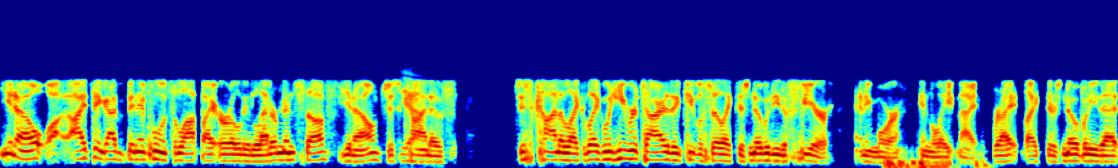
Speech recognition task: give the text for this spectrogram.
you know, I think I've been influenced a lot by early Letterman stuff, you know, just yeah. kind of just kind of like like when he retired, I people said like there's nobody to fear anymore in late night, right? Like there's nobody that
